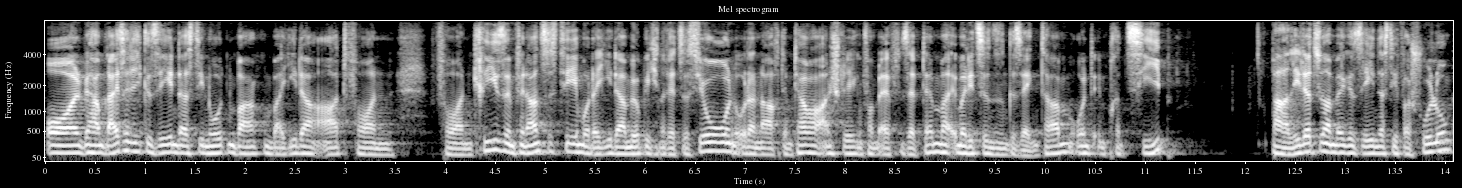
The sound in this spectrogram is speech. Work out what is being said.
Und wir haben gleichzeitig gesehen, dass die Notenbanken bei jeder Art von, von Krise im Finanzsystem oder jeder möglichen Rezession oder nach den Terroranschlägen vom 11. September immer die Zinsen gesenkt haben. Und im Prinzip Parallel dazu haben wir gesehen, dass die Verschuldung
